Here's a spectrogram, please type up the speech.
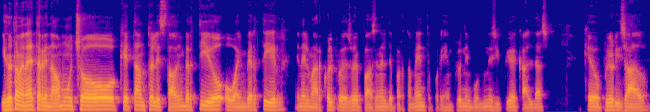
Y eso también ha determinado mucho qué tanto el Estado ha invertido o va a invertir en el marco del proceso de paz en el departamento. Por ejemplo, ningún municipio de Caldas quedó priorizado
